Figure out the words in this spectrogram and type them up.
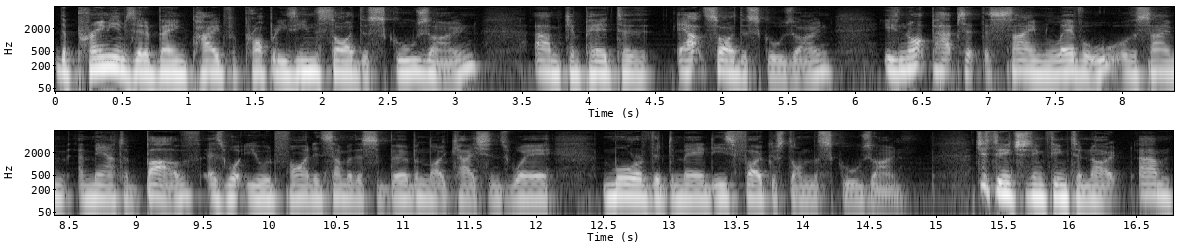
the premiums that are being paid for properties inside the school zone um, compared to outside the school zone is not perhaps at the same level or the same amount above as what you would find in some of the suburban locations where more of the demand is focused on the school zone. Just an interesting thing to note. Um,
